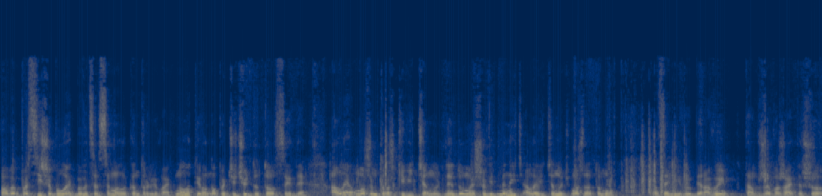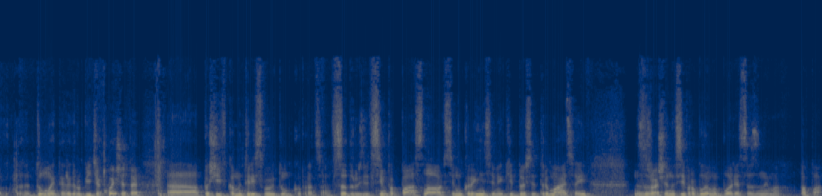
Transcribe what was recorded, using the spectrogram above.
Вам би простіше було, якби ви це все мали контролювати. Ну от і воно по чуть-чуть до того все йде. Але можемо трошки відтягнути. Не думаю, що відмінить, але відтягнути можна, тому оце мій вибір. Ви там вже вважаєте, що е, думаєте, робіть як хочете. Е, Пишіть в коментарі свою думку про це. Все, друзі, всім папа, слава всім українцям, які досі тримаються і, незважаючи на всі проблеми, борються з ними. Па-па.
